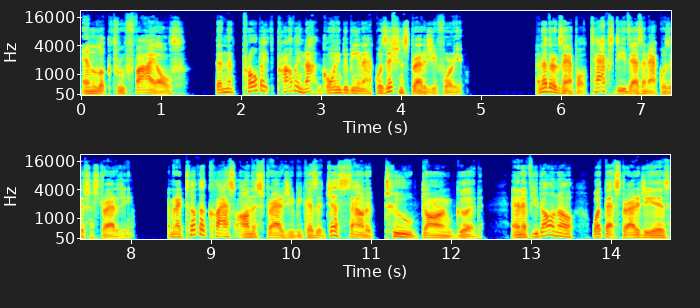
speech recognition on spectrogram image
and look through files, then the probate's probably not going to be an acquisition strategy for you. Another example tax deeds as an acquisition strategy. I mean, I took a class on this strategy because it just sounded too darn good. And if you don't know what that strategy is,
